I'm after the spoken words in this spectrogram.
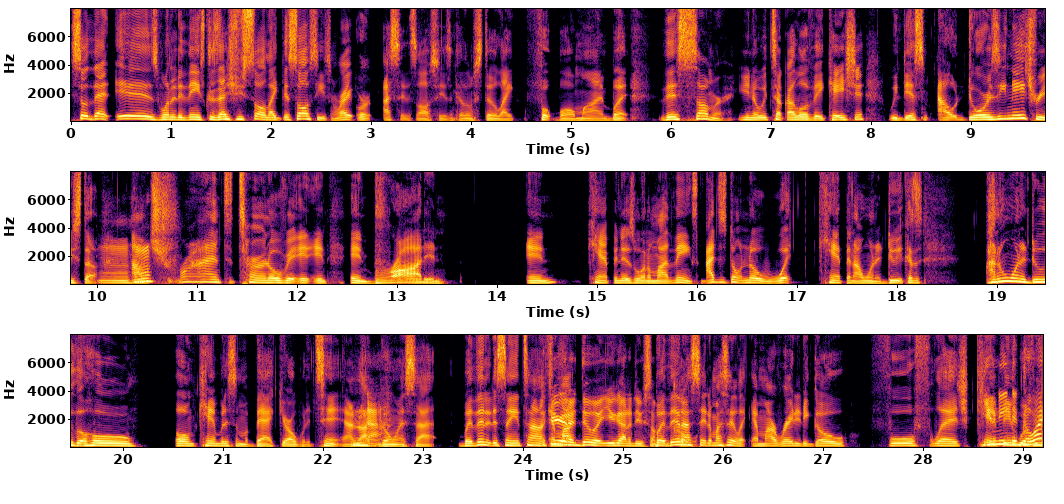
So that is one of the things because as you saw, like this all season, right? Or I say this all season because I'm still like football mind. But this summer, you know, we took our little vacation. We did some outdoorsy, naturey stuff. Mm-hmm. I'm trying to turn over and, and, and broaden. And camping is one of my things. I just don't know what camping I want to do because I don't want to do the whole, oh, I'm camping this in my backyard with a tent and I'm not going inside. But then at the same time, If you're I- gonna do it, you got to do something. but then I say to myself, like, am I ready to go full fledged You camping need to with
